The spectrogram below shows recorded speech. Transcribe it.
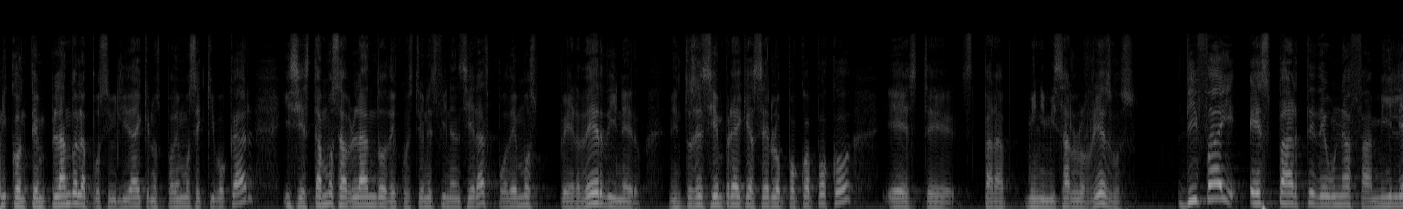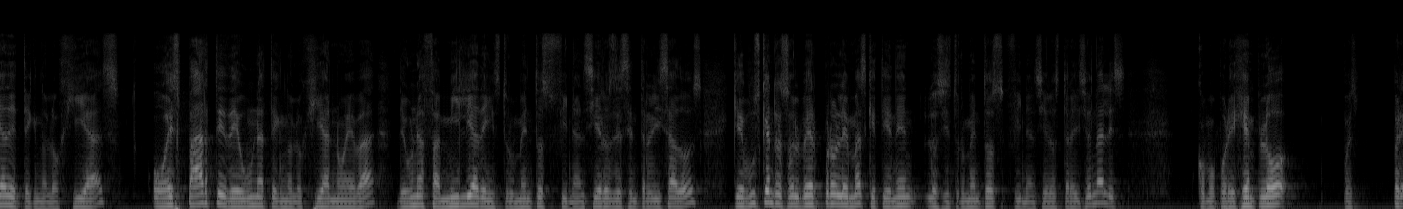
contemplando la posibilidad de que nos podemos equivocar y si estamos hablando de cuestiones financieras podemos perder dinero. Entonces siempre hay que hacerlo poco a poco este, para minimizar los riesgos. DeFi es parte de una familia de tecnologías o es parte de una tecnología nueva, de una familia de instrumentos financieros descentralizados que buscan resolver problemas que tienen los instrumentos financieros tradicionales, como por ejemplo, pues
